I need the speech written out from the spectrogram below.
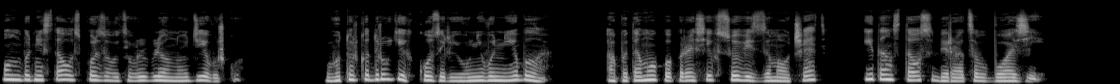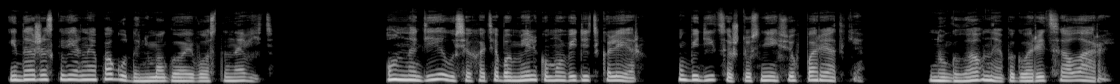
он бы не стал использовать влюбленную девушку. Вот только других козырей у него не было. А потому, попросив совесть замолчать, Итан стал собираться в Буази. И даже скверная погода не могла его остановить. Он надеялся хотя бы мельком увидеть Клер, убедиться, что с ней все в порядке, Но главное – поговорить с Аларой.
